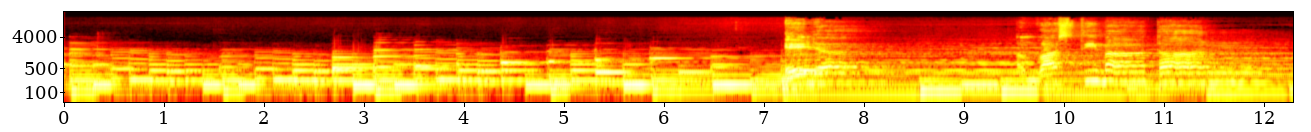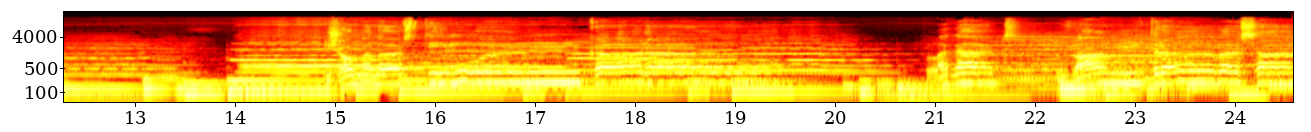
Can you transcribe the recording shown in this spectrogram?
Ella va estimar tant. Jo me l'estimo encara. Plegats vam travessar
